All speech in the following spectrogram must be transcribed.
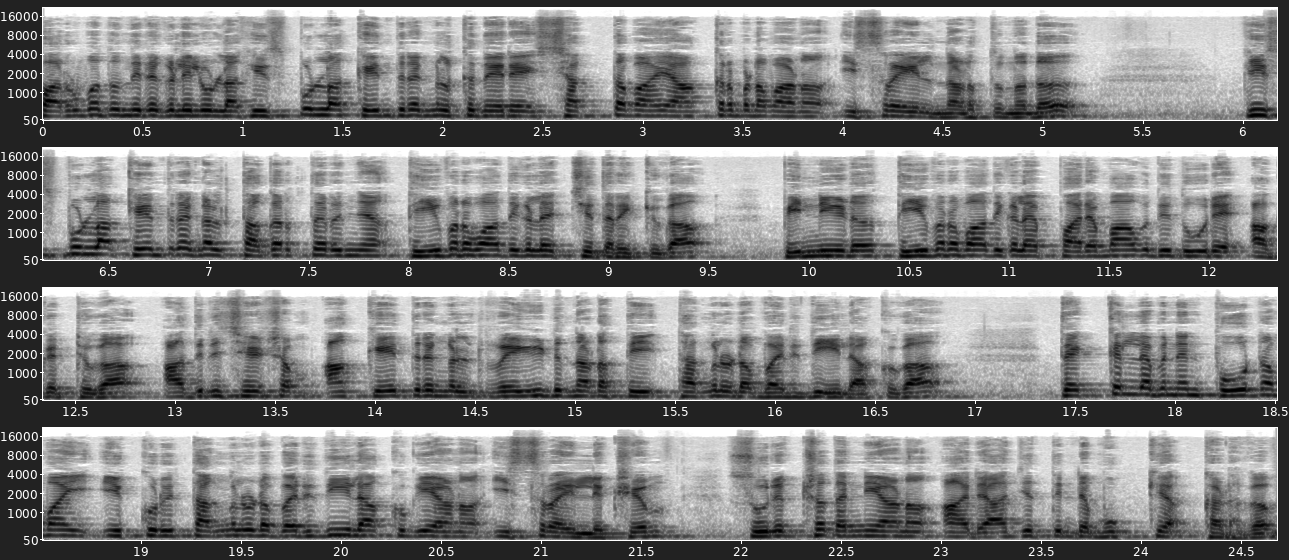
പർവതനിരകളിലുള്ള ഹിസ്ബുള്ള കേന്ദ്രങ്ങൾക്ക് നേരെ ശക്തമായ ആക്രമണമാണ് ഇസ്രയേൽ നടത്തുന്നത്. ഹിസ്ബുള്ള കേന്ദ്രങ്ങൾ തകർത്തെറിഞ്ഞ് തീവ്രവാദികളെ ചിതറിക്കുക പിന്നീട് തീവ്രവാദികളെ പരമാവധി ദൂരെ അകറ്റുക അതിനുശേഷം ആ കേന്ദ്രങ്ങൾ റെയ്ഡ് നടത്തി തങ്ങളുടെ വരുതിയിലാക്കുക. തെക്കൻ ലബനൻ പൂർണമായി ഇക്കുറി തങ്ങളുടെ പരിധിയിലാക്കുകയാണ് ഇസ്രായേൽ ലക്ഷ്യം. സുരക്ഷ തന്നെയാണ് ആ രാജ്യത്തിന്റെ മുഖ്യ ഘടകം.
